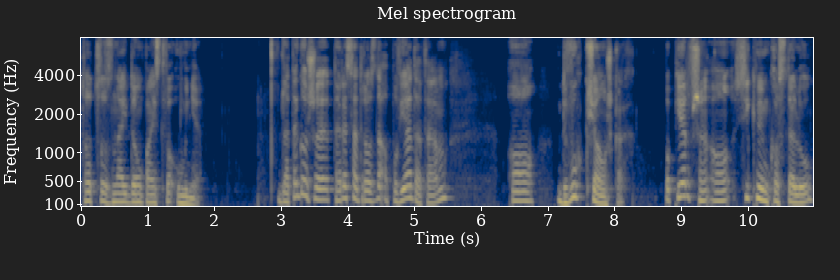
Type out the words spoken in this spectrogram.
to, co znajdą Państwo u mnie. Dlatego, że Teresa Drozda opowiada tam o dwóch książkach. Po pierwsze o Sikmym Kostelu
